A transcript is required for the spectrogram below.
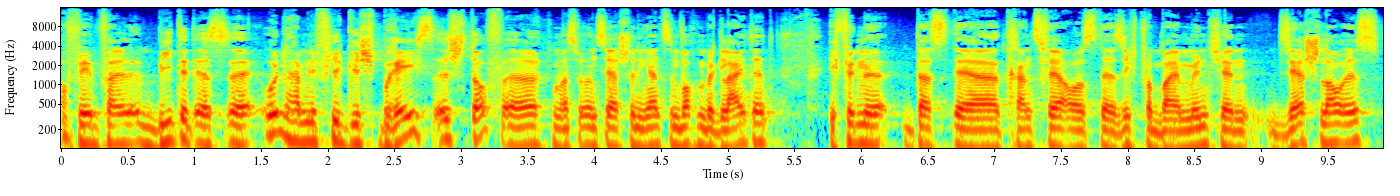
Auf jeden Fall bietet es äh, unheimlich viel Gesprächsstoff, äh, was wir uns ja schon die ganzen Wochen begleitet. Ich finde, dass der Transfer aus der Sicht von Bayern München sehr schlau ist,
